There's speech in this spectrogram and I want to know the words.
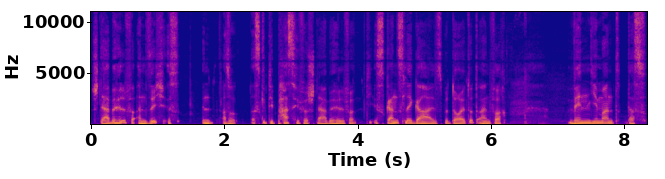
Sterbehilfe an sich ist, in, also es gibt die passive Sterbehilfe, die ist ganz legal. Das bedeutet einfach, wenn jemand das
